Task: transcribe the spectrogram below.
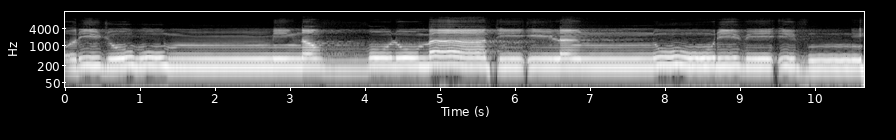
ويخرجهم من الظلمات إلى النور بإذنه.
